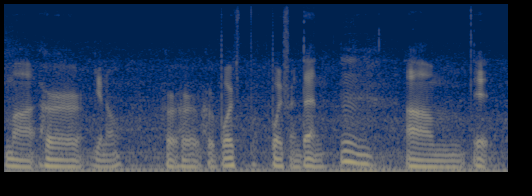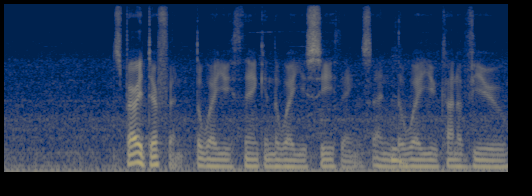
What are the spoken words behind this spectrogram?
my her you know her her her boy, boyfriend then. Mm. Um, it it's very different the way you think and the way you see things and the Mm. way you kind of view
